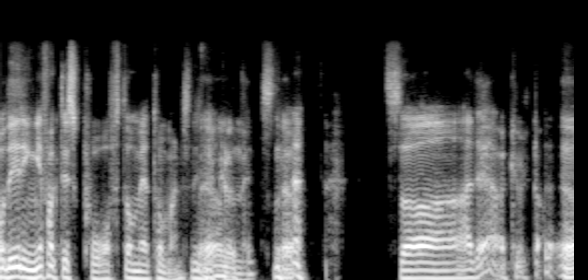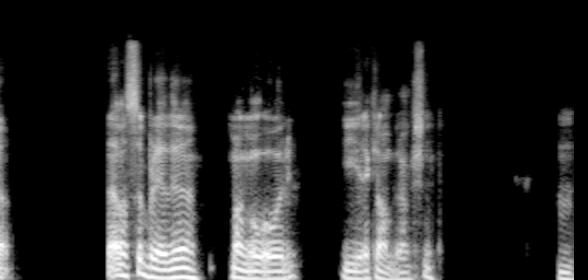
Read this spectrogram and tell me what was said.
Og de ringer faktisk på ofte og med tommelen, så de bruker den. Ja. Så nei, det er jo kult, da. Ja. ja, og så ble det mange år i reklamebransjen. Mm.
